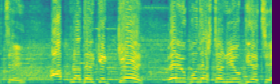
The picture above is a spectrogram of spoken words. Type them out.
আছে। আপনাদেরকে কে এই উপদেশটা নিয়োগ দিয়েছে?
